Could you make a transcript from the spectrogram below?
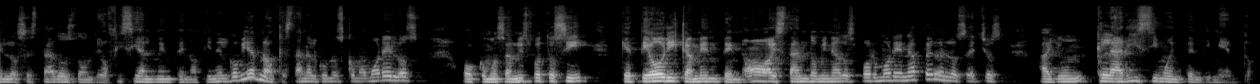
en los estados donde oficialmente no tiene el gobierno, que están algunos como Morelos o como San Luis Potosí, que teóricamente no están dominados por Morena, pero en los hechos hay un clarísimo entendimiento.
